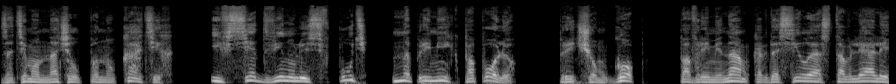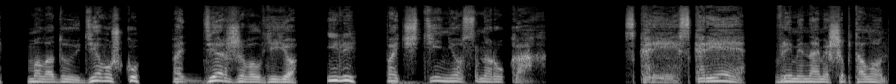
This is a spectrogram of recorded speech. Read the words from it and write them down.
Затем он начал понукать их, и все двинулись в путь напрямик по полю. Причем Гоп по временам, когда силы оставляли молодую девушку, поддерживал ее или почти нес на руках. «Скорее, скорее!» — временами шептал он.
